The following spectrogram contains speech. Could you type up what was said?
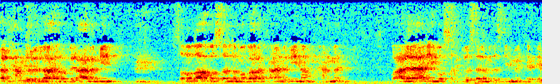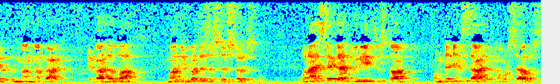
الحمد لله رب العالمين صلى الله وسلم وبارك على نبينا محمد وعلى آله وصحبه وسلم تسليما كثيرا ثم أما بعد عباد الله my dear brothers and sisters when I say that we need to start from the inside ourselves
